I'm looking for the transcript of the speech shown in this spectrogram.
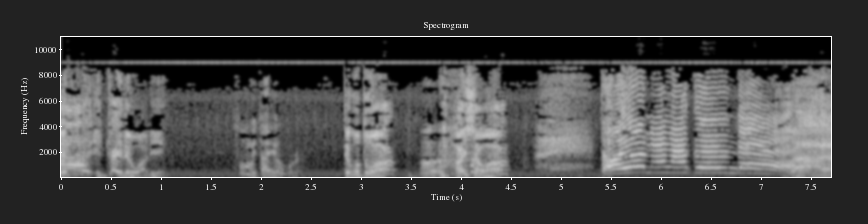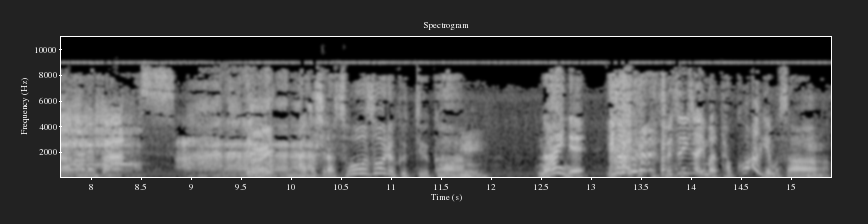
えー。これ一回で終わり？っそうみたいよこれ。てことは？うん。敗者は？豊永くんであーやられた。あららららら私ら想像力っていうか、うん。ないね。今 別にさ今たこ揚げもさ、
